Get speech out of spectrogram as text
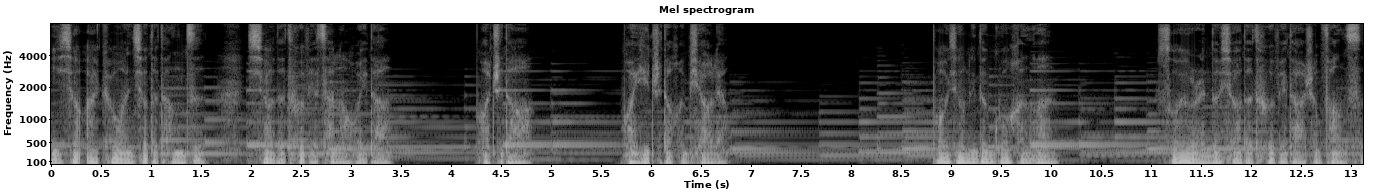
一向爱开玩笑的藤子，笑得特别灿烂，回答：“我知道，我一直都很漂亮。”包厢里灯光很暗，所有人都笑得特别大声放肆，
